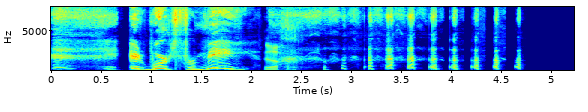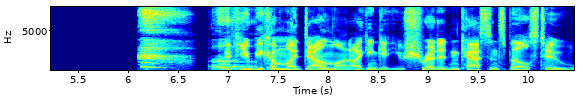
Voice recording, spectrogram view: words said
It worked for me. Ugh. If you become my downline, I can get you shredded and casting spells too.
